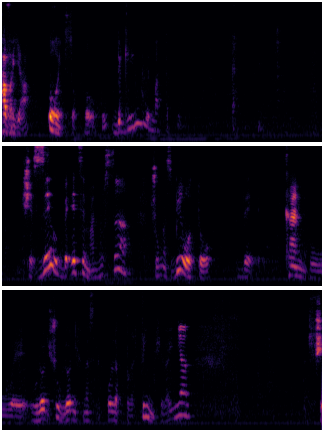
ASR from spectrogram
הוויה, אור אינסוף ברוך הוא, בגילוי למטה. שזהו בעצם הנוסח שהוא מסביר אותו, וכאן הוא, אה, הוא לא, שוב לא נכנס לכל הפרטים של העניין, ש,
